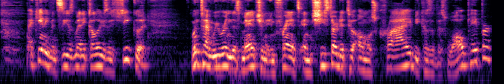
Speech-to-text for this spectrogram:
I can't even see as many colors as she could. One time we were in this mansion in France and she started to almost cry because of this wallpaper.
